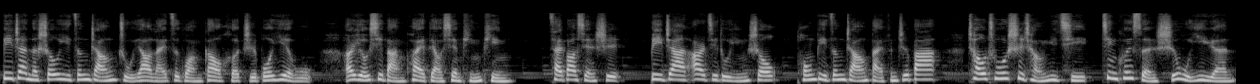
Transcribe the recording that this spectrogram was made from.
，B 站的收益增长主要来自广告和直播业务，而游戏板块表现平平。财报显示，B 站二季度营收同比增长百分之八，超出市场预期，净亏损十五亿元，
